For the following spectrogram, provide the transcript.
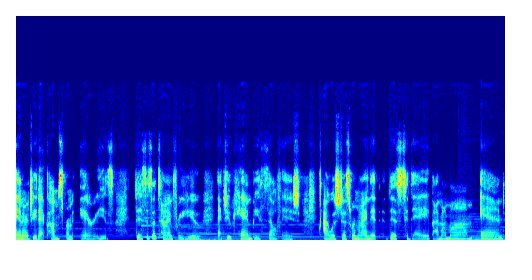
energy that comes from Aries. This is a time for you that you can be selfish. I was just reminded this today by my mom, and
